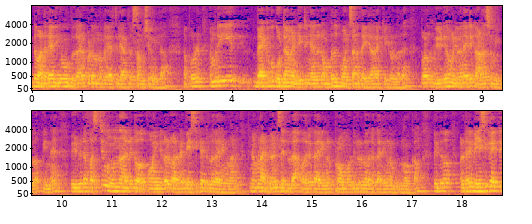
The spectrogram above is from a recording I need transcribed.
ഇത് വളരെയധികം ഉപകാരപ്പെടും എന്നുള്ള കാര്യത്തിൽ യാതൊരു സംശയവുമില്ല. അപ്പോൾ നമ്മൾ ഈ ബാക്കപ്പ് കൂട്ടാൻ വേണ്ടിയിട്ട് ഞാൻ ഒരു ഒമ്പത് പോയിന്റ്സ് ആണ് തയ്യാറാക്കിയിട്ടുള്ളത്. അപ്പോൾ വീഡിയോ മുഴുവനായിട്ട് കാണാൻ ശ്രമിക്കുക. പിന്നെ വീഡിയോയുടെ ഫസ്റ്റ് മൂന്ന് നാല് പോയിന്റുകൾ വളരെ ബേസിക് ആയിട്ടുള്ള കാര്യങ്ങളാണ്. പിന്നെ നമ്മൾ അഡ്വാൻസ് ആയിട്ടുള്ള ഓരോ കാര്യങ്ങൾ പ്രൊമോട്ടിലുള്ള ഓരോ കാര്യങ്ങൾ നമുക്ക് നോക്കാം. അപ്പൊ ഇത് വളരെ ബേസിക് ആയിട്ട്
